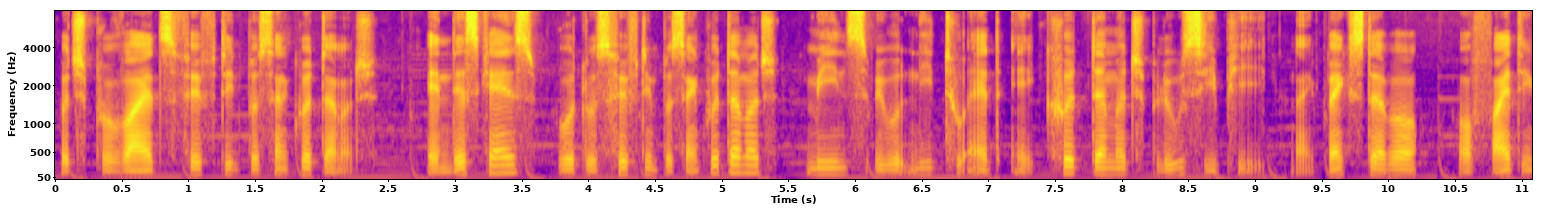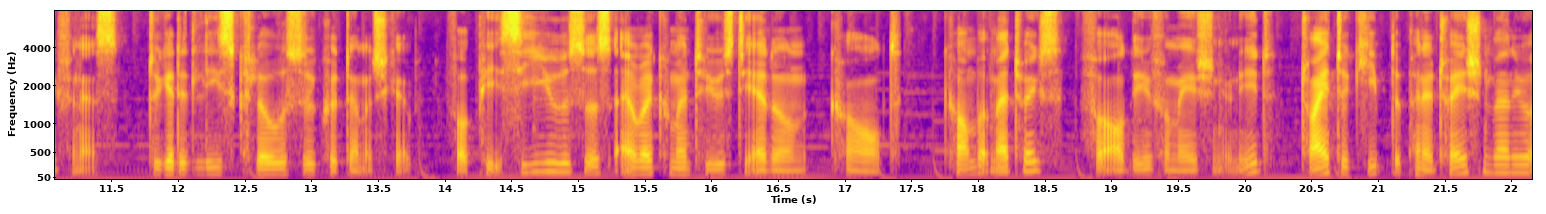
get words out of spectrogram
which provides 15% crit damage. In this case, we would lose 15% crit damage, means we would need to add a crit damage blue CP, like Backstabber or Fighting Finesse to get at least close to the crit damage cap. For PC users, I recommend to use the add-on called Combat Metrics for all the information you need. Try to keep the penetration value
